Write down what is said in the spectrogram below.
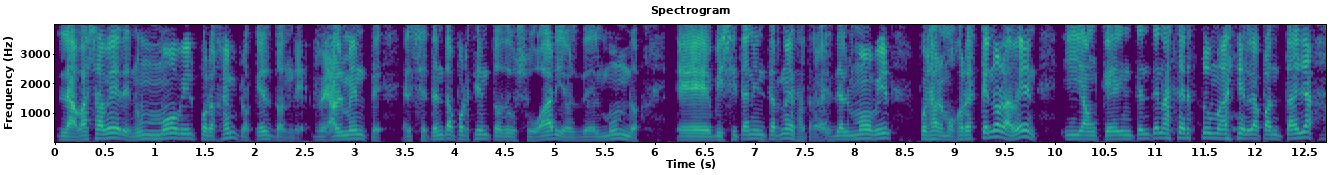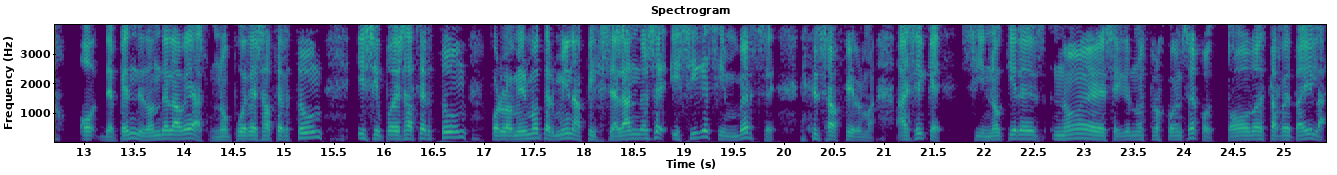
la vas a ver en un móvil, por ejemplo, que es donde realmente el 70% de usuarios del mundo eh, visitan Internet a través del móvil, pues a lo mejor es que no la ven. Y aunque intenten hacer zoom ahí en la pantalla, o depende de dónde la veas, no puedes hacer zoom. Y si puedes hacer zoom, por lo mismo termina pixelándose y sigue sin verse esa firma. Así que si no quieres no eh, seguir nuestros consejos, toda esta retaíla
